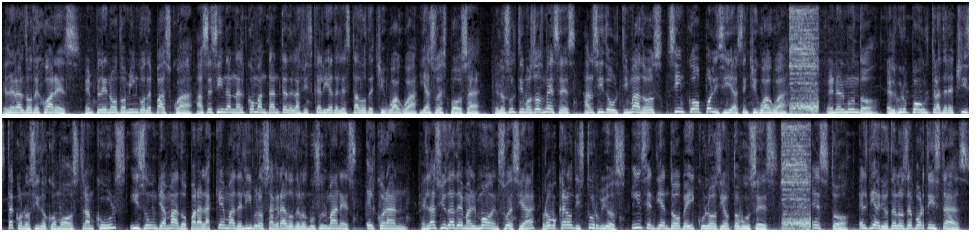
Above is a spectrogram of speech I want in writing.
El Heraldo de Juárez, en pleno domingo de Pascua, asesinan al comandante de la Fiscalía del Estado de Chihuahua y a su esposa. En los últimos dos meses han sido ultimados cinco policías en Chihuahua. En el mundo, el grupo ultraderechista conocido como Stram Kurs hizo un llamado para la quema del libro sagrado de los musulmanes, el Corán. En la ciudad de Malmö, en Suecia, provocaron disturbios, incendiando vehículos y autobuses. Esto, el diario de los deportistas.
